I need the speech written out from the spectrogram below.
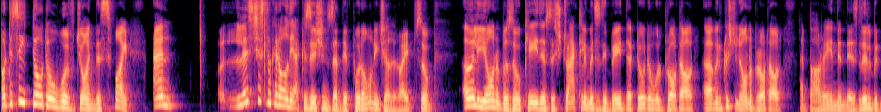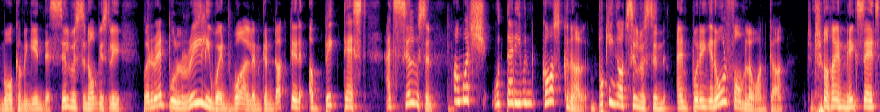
But to see Toto Wolff join this fight, and let's just look at all the accusations that they've put on each other, right? So early on it was okay. There's this track limits debate that Toto Wolff brought out, um, and Christian Horner brought out at Bahrain. Then there's a little bit more coming in. There's Silverstone, obviously, where Red Bull really went wild and conducted a big test at Silverstone. How much would that even cost, Kunal? Booking out Silverstone and putting an old Formula One car to try and make sense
